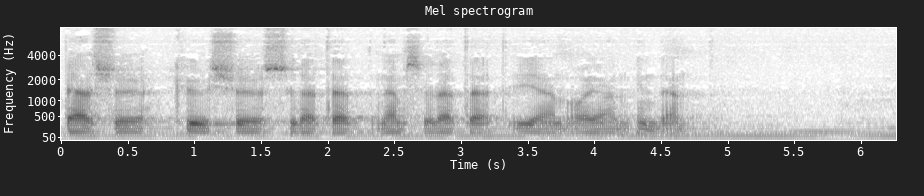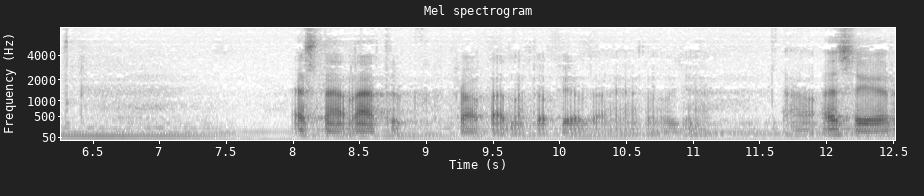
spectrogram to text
Belső, külső, született, nem született, ilyen, olyan, minden. Ezt láttuk Prabhupádnak a példájában, ugye. Ezért,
